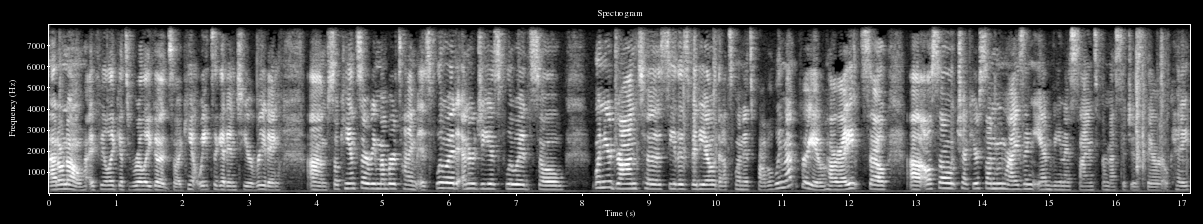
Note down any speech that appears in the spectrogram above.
I don't know. I feel like it's really good. So I can't wait to get into your reading. Um, so Cancer, remember time is fluid. Energy is fluid. So when you're drawn to see this video, that's when it's probably meant for you, all right? So uh, also check your sun, moon, rising, and Venus signs for messages there, okay,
